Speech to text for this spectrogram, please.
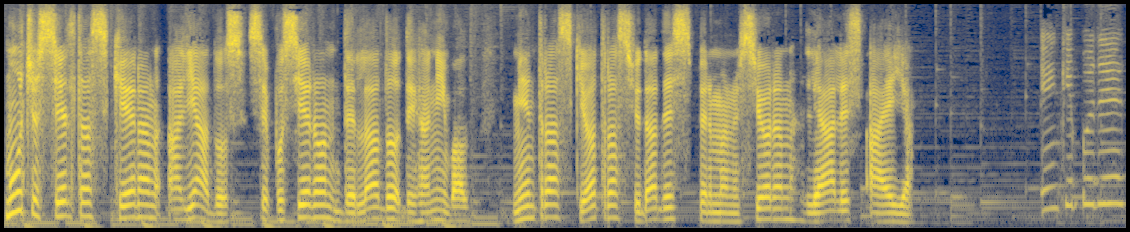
Muchos celtas que eran aliados se pusieron del lado de Hannibal, mientras que otras ciudades permanecieron leales a ella. ¿En qué poder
